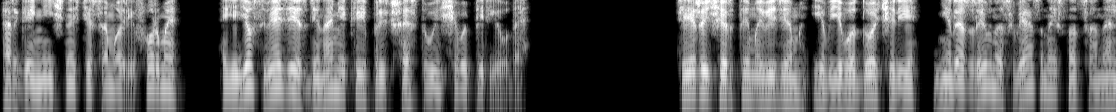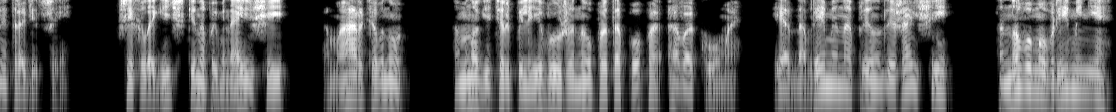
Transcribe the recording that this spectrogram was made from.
органичности самой реформы, ее связи с динамикой предшествующего периода. Те же черты мы видим и в его дочери, неразрывно связанной с национальной традицией, психологически напоминающей Марковну, многотерпеливую жену протопопа Авакума и одновременно принадлежащий новому времени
